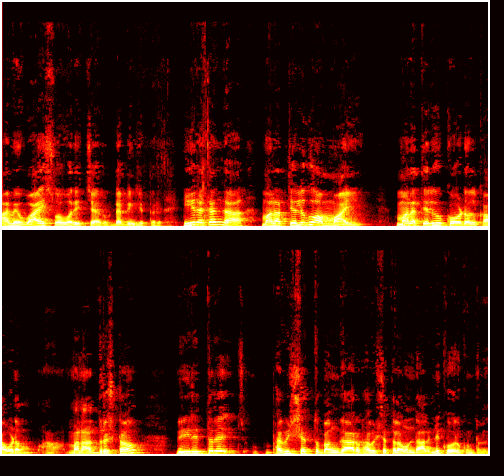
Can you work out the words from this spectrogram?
ఆమె వాయిస్ ఓవర్ ఇచ్చారు డబ్బింగ్ చెప్పారు. ఈ రకంగా మన తెలుగు అమ్మాయి మన తెలుగు కోడలు కావడం మన అదృష్టం వీరిద్దరి భవిష్యత్తు బంగారు భవిష్యత్తులో ఉండాలని కోరుకుంటున్నాను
